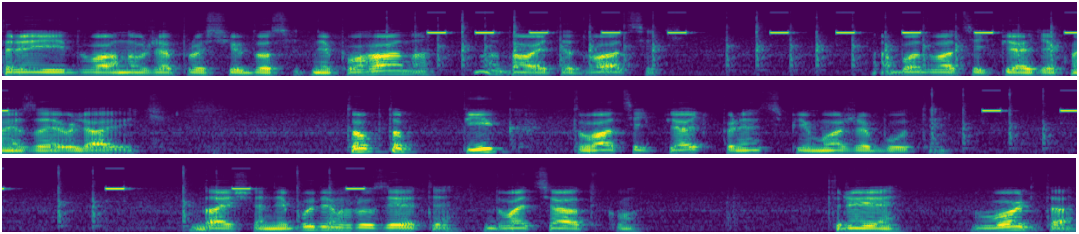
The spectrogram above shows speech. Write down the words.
3,2 ну вже просів досить непогано. Ну, давайте 20 або 25, як вони заявляють. Тобто пік 25, в принципі, може бути. Далі не будемо грузити. 20-ку 3 вольта.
